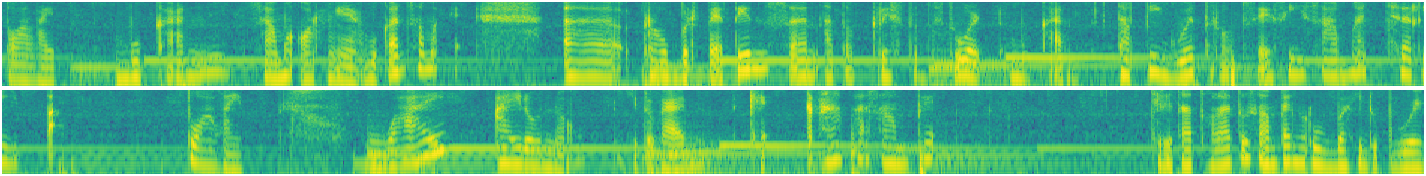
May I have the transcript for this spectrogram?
Twilight. Bukan sama orangnya bukan sama uh, Robert Pattinson atau Kristen Stewart. Bukan. Tapi gue terobsesi sama cerita Twilight. Why? I don't know. Gitu kan. Kayak kenapa sampai cerita Twilight tuh sampai ngerubah hidup gue?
